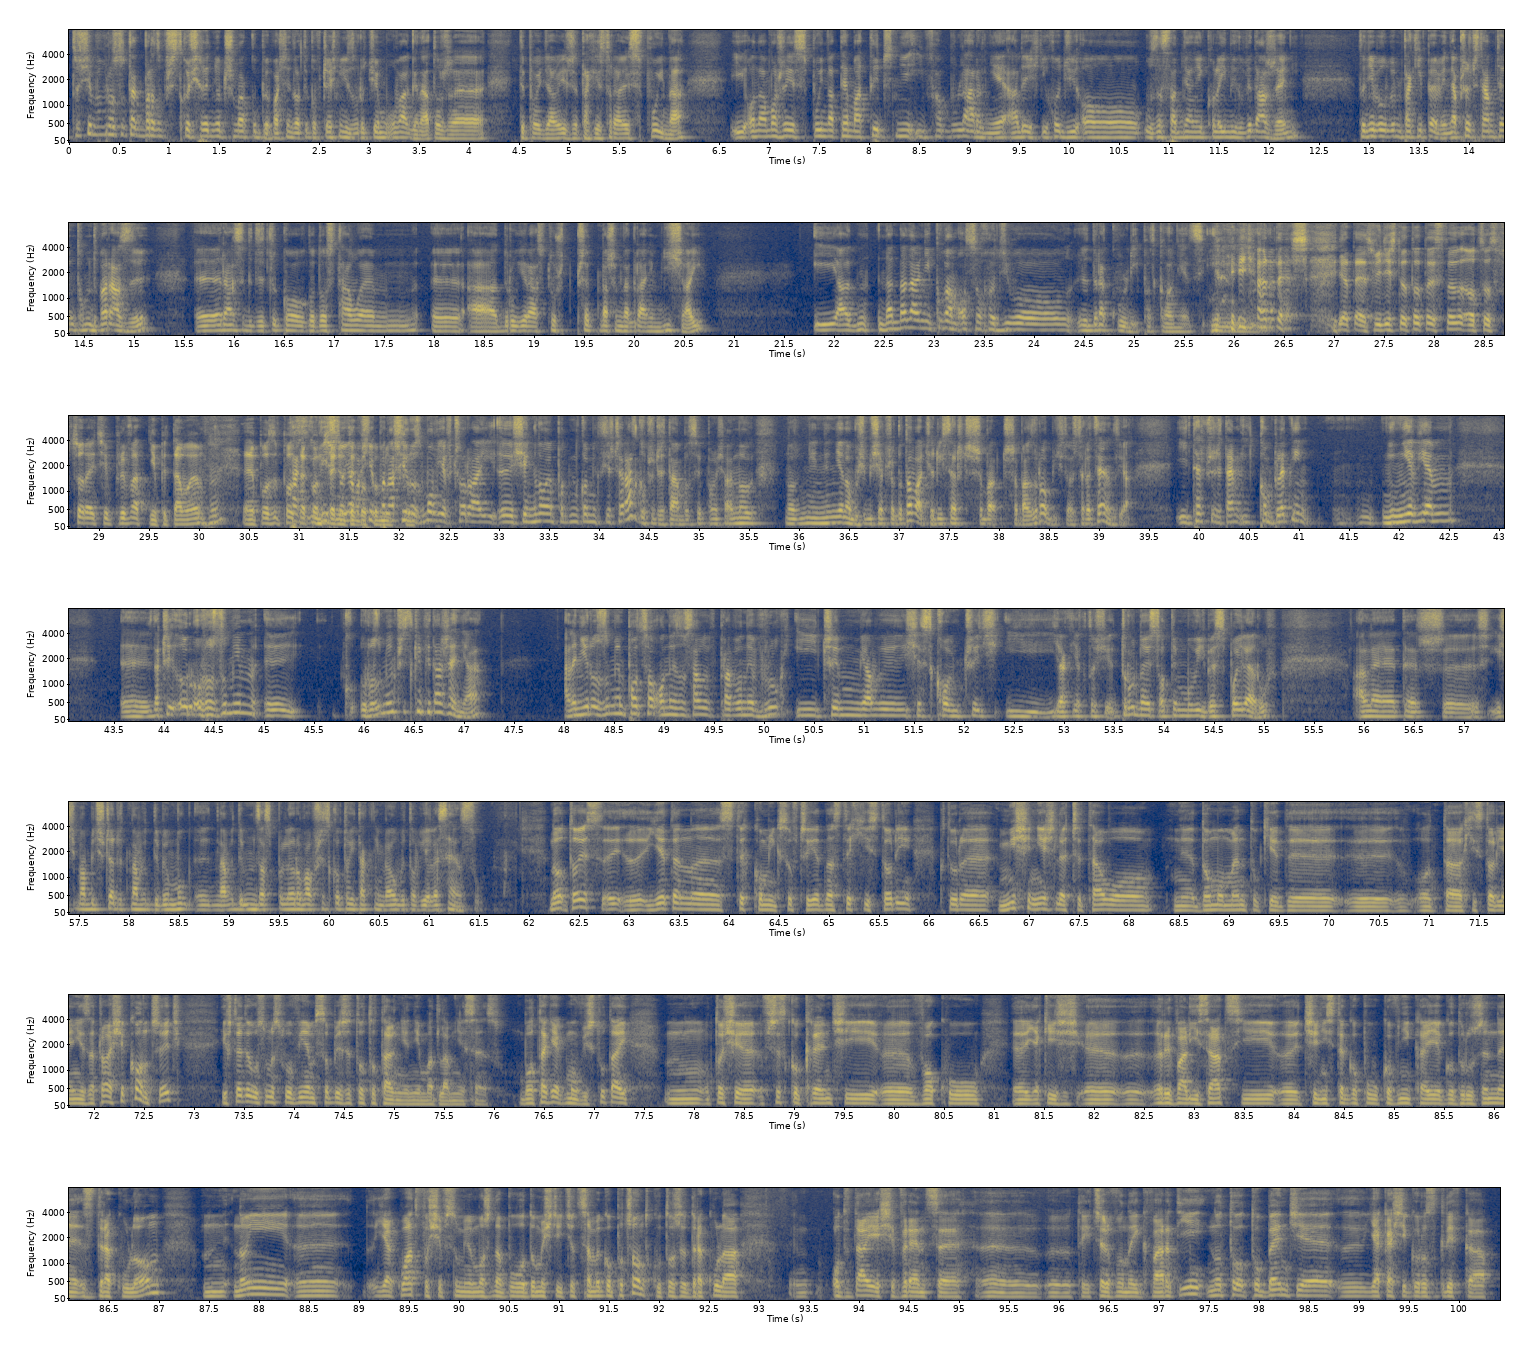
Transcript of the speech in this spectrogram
to się po prostu tak bardzo wszystko średnio trzyma kupy. Właśnie dlatego wcześniej zwróciłem uwagę na to, że ty powiedziałeś, że ta historia jest spójna i ona może jest spójna tematycznie i fabularnie, ale jeśli chodzi o uzasadnianie kolejnych wydarzeń, to nie byłbym taki pewien. Ja przeczytałem ten tom dwa razy. E, Raz, gdy tylko go dostałem, e, a drugi raz tuż przed naszym nagraniem dzisiaj. I ja na, nadal nie kumam o co chodziło Drakuli pod koniec. I, Ja też, ja też. Widzisz, to, to, to jest to, o co wczoraj cię prywatnie pytałem e, po, po tak, zakończeniu wiesz co, ja tego właśnie po naszej rozmowie wczoraj y, sięgnąłem po ten komiks, jeszcze raz go przeczytałem, bo sobie pomyślałem, no, no nie, nie, no, musimy się przygotować, research trzeba, trzeba zrobić, to jest recenzja. I też przeczytałem i kompletnie nie, nie wiem, y, znaczy ro- rozumiem, y, k- rozumiem wszystkie wydarzenia, ale nie rozumiem po co one zostały wprawione w ruch i czym miały się skończyć i jak, jak to się... Trudno jest o tym mówić bez spoilerów, ale też y, jeśli ma być szczery, nawet gdybym, mógł, y, nawet gdybym zaspoilerował wszystko, to i tak nie miałoby to wiele sensu. No to jest y, jeden z tych komiksów, czy jedna z tych historii, które mi się nieźle czytało do momentu, kiedy ta historia nie zaczęła się kończyć i wtedy uzmysłowiłem sobie, że to totalnie nie ma dla mnie sensu. Bo tak jak mówisz, tutaj mm, to się wszystko kręci y, wokół y, jakiejś y, rywalizacji cienistego pułkownika i jego drużyny z Drakulą. Mm, No i jak łatwo się w sumie można było domyślić od samego początku, to, że Dracula oddaje się w ręce tej Czerwonej Gwardii, no to, to będzie jakaś jego rozgrywka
